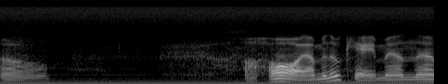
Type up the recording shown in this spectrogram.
Ja. Jaha, ja men okej, men... Eh,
